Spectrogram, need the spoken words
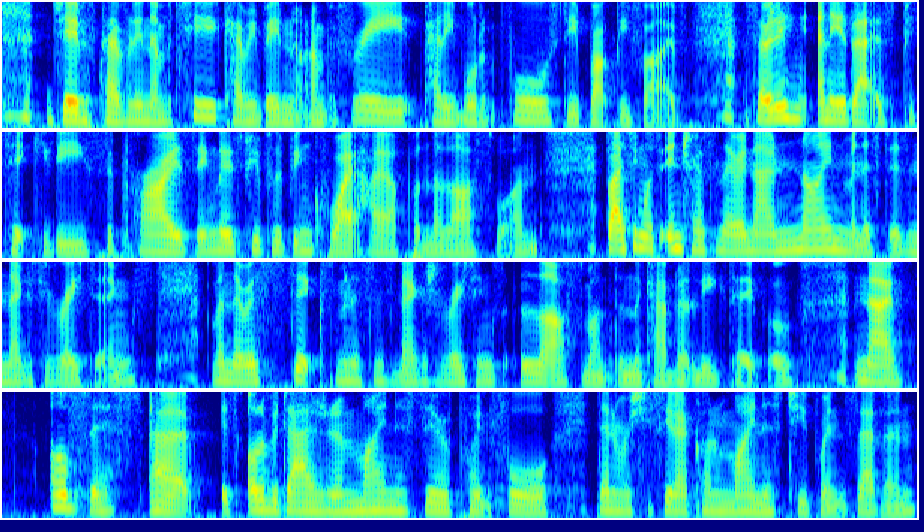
James Cleverly number two, Kemi Badenoch number three, Penny Mordaunt four, Steve Barclay five. So I don't think any of that is particularly surprising. Those people have been quite high up on the last one. But I think what's interesting, there are now nine ministers in negative ratings, when there were six ministers in negative ratings last month in the Cabinet League table. Now, of this, uh, it's Oliver Dowden minus 0.4, then Rishi Sunak on minus 2.7.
